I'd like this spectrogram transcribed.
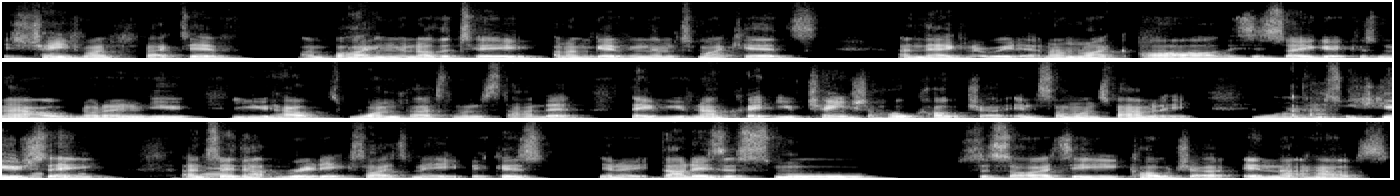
it's changed my perspective. I'm buying another two and I'm giving them to my kids and they're going to read it. And I'm like, oh, this is so good because now not only have you you helped one person understand it, they've you've now created you've changed the whole culture in someone's family. Yeah. And that's a huge yeah. thing. And yeah. so that really excites me because you know that is a small society culture in that house.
